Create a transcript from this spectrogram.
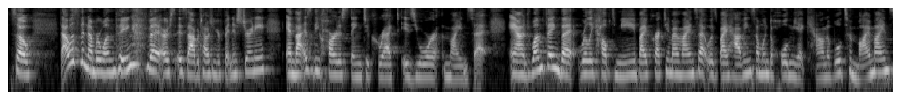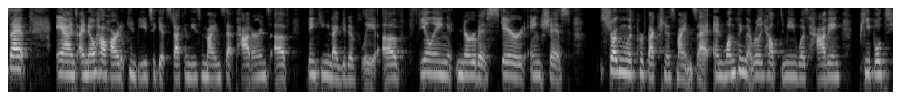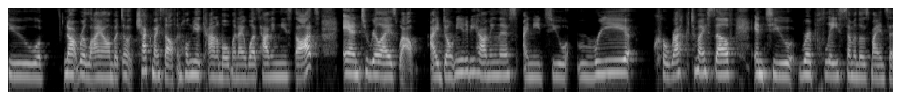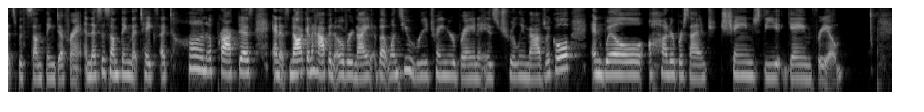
So, that was the number one thing that is sabotaging your fitness journey. And that is the hardest thing to correct is your mindset. And one thing that really helped me by correcting my mindset was by having someone to hold me accountable to my mindset. And i know how hard it can be to get stuck in these mindset patterns of thinking negatively of feeling nervous scared anxious struggling with perfectionist mindset. And one thing that really helped me was having people to not rely on, but to check myself and hold me accountable when I was having these thoughts and to realize, wow, I don't need to be having this. I need to re correct myself and to replace some of those mindsets with something different. And this is something that takes a ton of practice and it's not going to happen overnight. But once you retrain your brain, it is truly magical and will 100% change the game for you.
